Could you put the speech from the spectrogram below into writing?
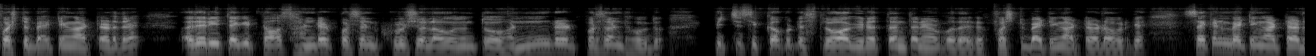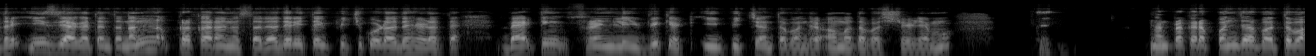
ಫಸ್ಟ್ ಬ್ಯಾಟಿಂಗ್ ಆಟ ಆಡಿದ್ರೆ ಅದೇ ರೀತಿಯಾಗಿ ಟಾಸ್ ಹಂಡ್ರೆಡ್ ಪರ್ಸೆಂಟ್ ಕ್ರೂಷಿಯಲ್ ಆಗೋದಂತೂ ಹಂಡ್ರೆಡ್ ಪರ್ಸೆಂಟ್ ಹೌದು. ಪಿಚ್ ಸಿಕ್ಕಾಪಟ್ಟೆ ಸ್ಲೋ ಆಗಿರುತ್ತೆ ಅಂತ ಹೇಳ್ಬೋದಾಗಿದೆ ಫಸ್ಟ್ ಬ್ಯಾಟಿಂಗ್ ಆಟ ಆಡೋರಿಗೆ. ಸೆಕೆಂಡ್ ಬ್ಯಾಟಿಂಗ್ ಆಟ ಆಡಿದ್ರೆ ಈಸಿ ಆಗುತ್ತೆ ಅಂತ ನನ್ನ ಪ್ರಕಾರ ಅನಿಸ್ತದೆ ಅದೇ ರೀತಿಯಾಗಿ ಪಿಚ್ ಕೂಡ ಅದೇ ಹೇಳುತ್ತೆ. ಬ್ಯಾಟಿಂಗ್ ಫ್ರೆಂಡ್ಲಿ ವಿಕೆಟ್ ಈ ಪಿಚ್ ಅಂತ ಬಂದ್ರೆ ಅಹಮದಾಬಾದ್ ಸ್ಟೇಡಿಯಂ. ನನ್ನ ಪ್ರಕಾರ ಪಂಜಾಬ್ ಅಥವಾ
